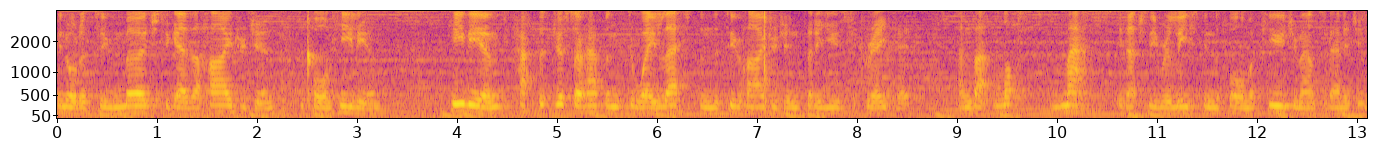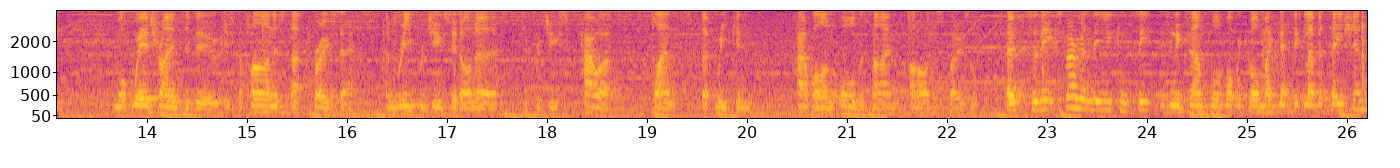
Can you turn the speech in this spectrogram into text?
in order to merge together hydrogen to form helium. Helium just so happens to weigh less than the two hydrogens that are used to create it, and that lost mass is actually released in the form of huge amounts of energy. What we're trying to do is to harness that process and reproduce it on Earth to produce power plants that we can have on all the time at our disposal. Um, so the experiment that you can see is an example of what we call magnetic levitation.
